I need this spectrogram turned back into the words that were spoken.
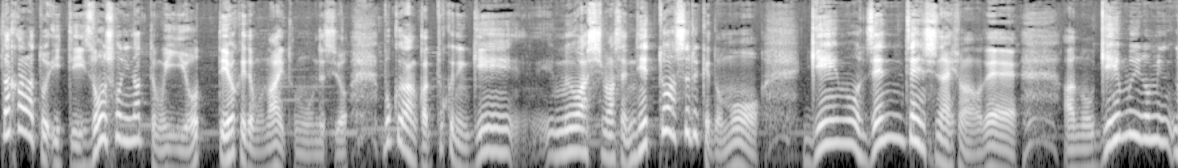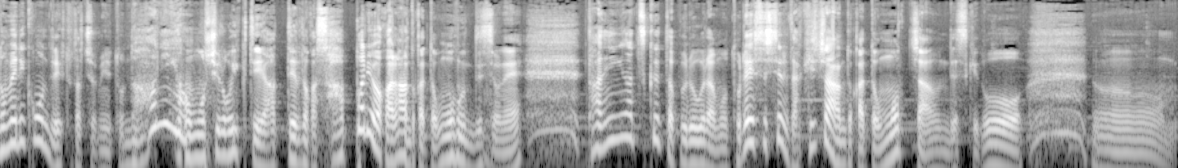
だからといって依存症になってもいいよっていうわけでもないと思うんですよ。僕なんか特にゲームはしません。ネットはするけども、ゲームを全然しない人なので、あの、ゲームにのめのめり込んでる人たちを見ると何が面白いくてやってるのかさっぱりわからんとかって思うんですよね。他人が作ったプログラムをトレースしてるだけじゃんとかって思っちゃうんですけど、うん、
